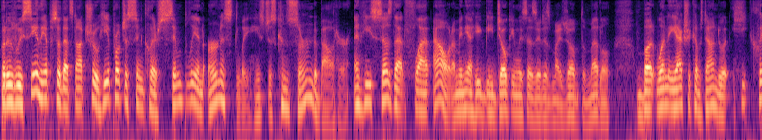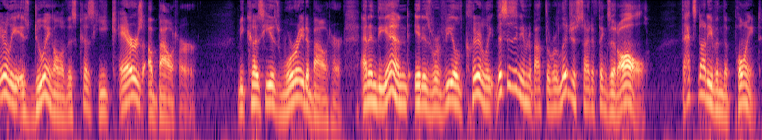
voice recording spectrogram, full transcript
But as we see in the episode, that's not true. He approaches Sinclair simply and earnestly. He's just concerned about her. And he says that flat out. I mean, yeah, he, he jokingly says, It is my job to meddle. But when he actually comes down to it, he clearly is doing all of this because he cares about her, because he is worried about her. And in the end, it is revealed clearly this isn't even about the religious side of things at all. That's not even the point.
